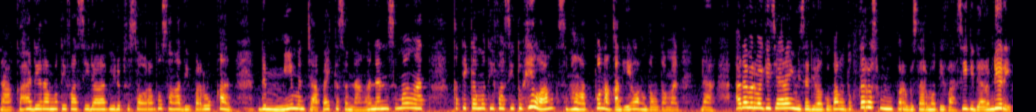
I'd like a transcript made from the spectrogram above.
Nah, kehadiran motivasi dalam hidup seseorang tuh sangat diperlukan demi mencapai kesenangan dan semangat. Ketika motivasi itu hilang, semangat pun akan hilang, teman-teman. Nah, ada berbagai cara yang bisa dilakukan untuk terus memperbesar motivasi di dalam diri,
